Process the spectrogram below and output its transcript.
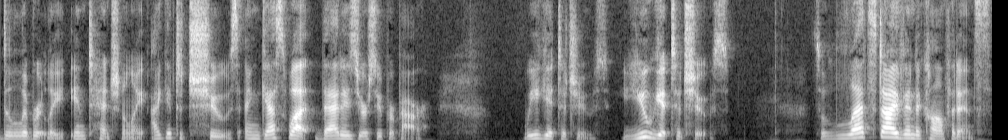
deliberately, intentionally. I get to choose. And guess what? That is your superpower. We get to choose. You get to choose. So let's dive into confidence.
